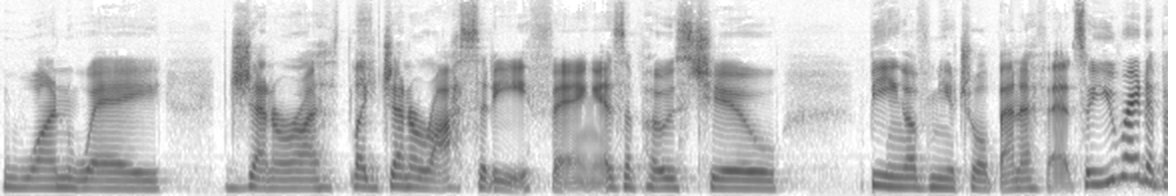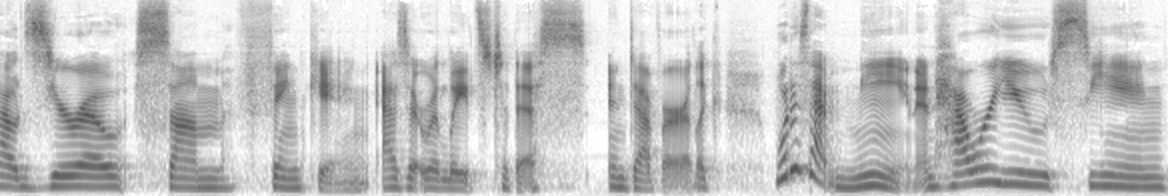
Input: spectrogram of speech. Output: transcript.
one way generous like generosity thing as opposed to being of mutual benefit. So you write about zero sum thinking as it relates to this endeavor. Like what does that mean and how are you seeing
